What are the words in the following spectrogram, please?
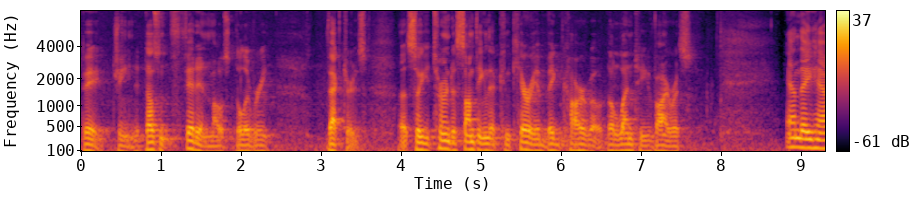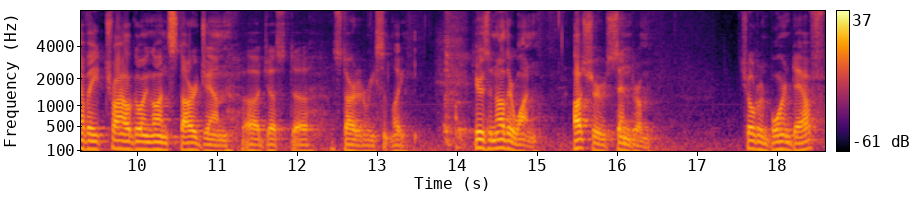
big gene. It doesn't fit in most delivery vectors. Uh, so you turn to something that can carry a big cargo, the lentivirus. And they have a trial going on, StarGen, uh, just uh, started recently. Here's another one, Usher syndrome children born deaf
